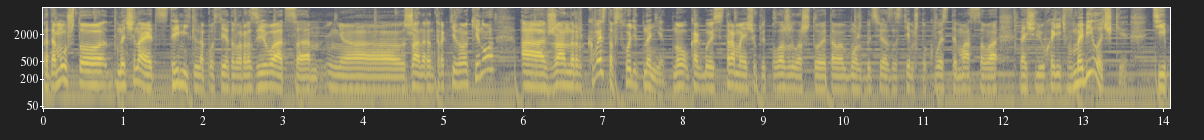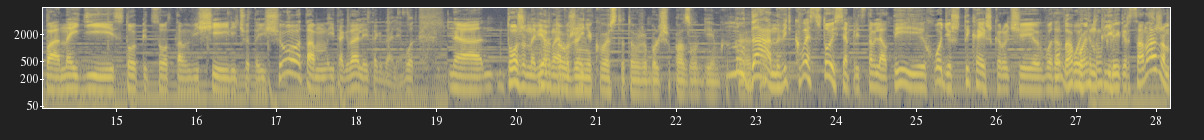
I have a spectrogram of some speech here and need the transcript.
потому что начинает стремительно после этого развиваться э, жанр интерактивного кино, а жанр квестов сходит на нет. Но как бы сестра моя еще предположила, что это может быть связано с тем, что квесты массово начали уходить в мобилочки, типа найди 100-500 там вещей или что что-то еще, там, и так далее, и так далее. Вот. Э, тоже, ну, наверное... Но это вот уже эти... не квест, это уже больше puzzle game Ну да, но ведь квест что из себя представлял? Ты ходишь, тыкаешь, короче, вот ну, этот да, point and click персонажем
